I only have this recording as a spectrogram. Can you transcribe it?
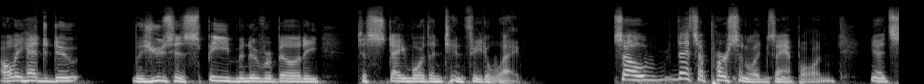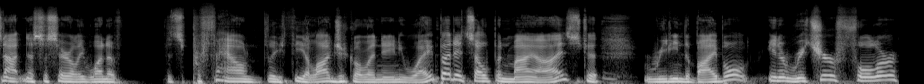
All he had to do was use his speed, maneuverability to stay more than 10 feet away. So that's a personal example. And you know, it's not necessarily one of that's profoundly theological in any way, but it's opened my eyes to reading the Bible in a richer, fuller,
